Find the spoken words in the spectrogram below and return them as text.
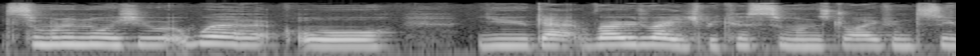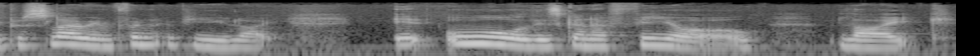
someone annoys you at work or you get road rage because someone's driving super slow in front of you like it all is going to feel like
